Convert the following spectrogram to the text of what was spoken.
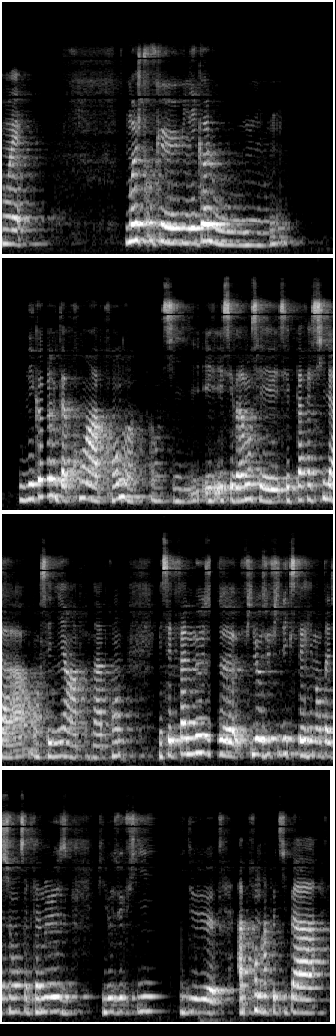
Ouais. Moi, je trouve qu'une école où une école où tu apprends à apprendre. Si, et, c'est vraiment, c'est pas facile à enseigner, à apprendre à apprendre. Mais cette fameuse euh, philosophie d'expérimentation, cette fameuse philosophie de euh, apprendre à petits pas,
